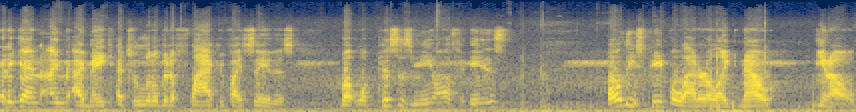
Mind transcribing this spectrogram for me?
and again, I, I may catch a little bit of flack if I say this, but what pisses me off is all these people that are like now, you know,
